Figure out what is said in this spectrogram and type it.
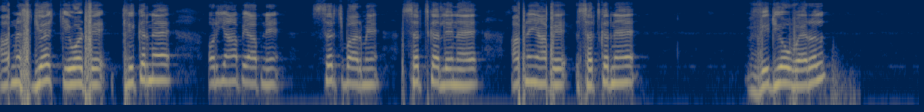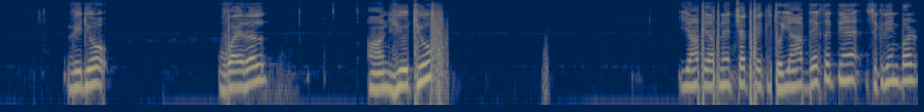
आपने सजेस्ट कीवर्ड पे क्लिक करना है और यहाँ पे आपने सर्च बार में सर्च कर लेना है। आपने यहाँ पे सर्च करना है video viral video viral on YouTube यहाँ पे आपने चेक पे तो यहाँ आप देख सकते हैं स्क्रीन पर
